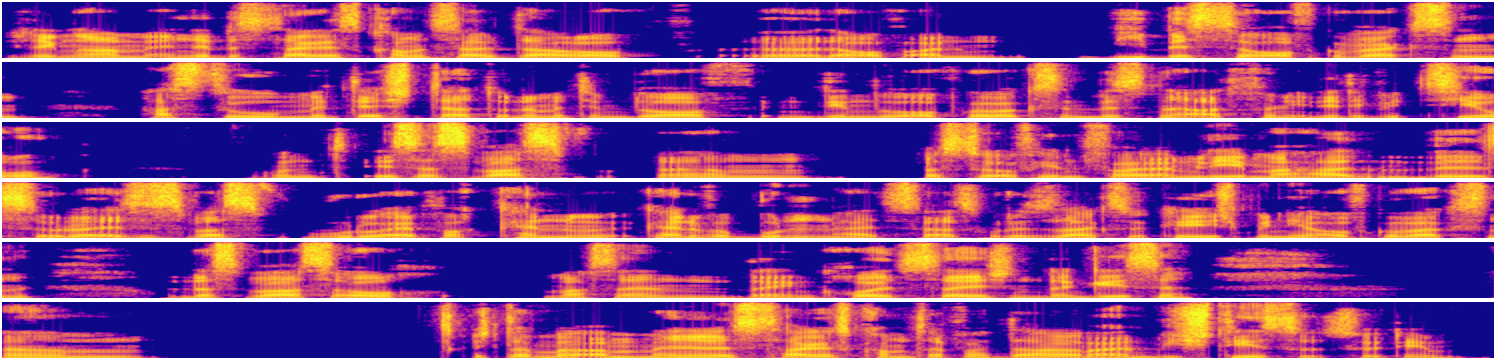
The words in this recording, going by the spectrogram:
Ich denke mal, am Ende des Tages kommt es halt darauf, äh, darauf an, wie bist du aufgewachsen? Hast du mit der Stadt oder mit dem Dorf, in dem du aufgewachsen bist, eine Art von Identifizierung? Und ist das was, ähm, was du auf jeden Fall im Leben erhalten willst? Oder ist es was, wo du einfach keine, keine Verbundenheit hast, wo du sagst, okay, ich bin hier aufgewachsen und das war's auch, machst dein, dein Kreuzzeichen und dann gehst du? Ähm, ich glaube, am Ende des Tages kommt es einfach daran an, wie stehst du zu dem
